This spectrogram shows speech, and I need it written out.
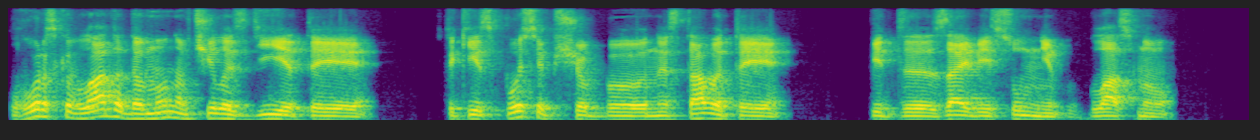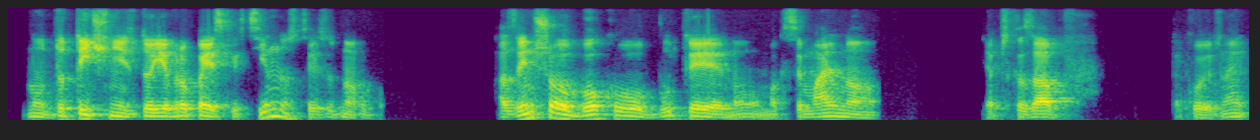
угорська влада давно навчилась діяти в такий спосіб, щоб не ставити під е, зайвий сумнів власну ну, дотичність до європейських цінностей з одного боку а з іншого боку, бути ну, максимально, я б сказав, такою, знаєте,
